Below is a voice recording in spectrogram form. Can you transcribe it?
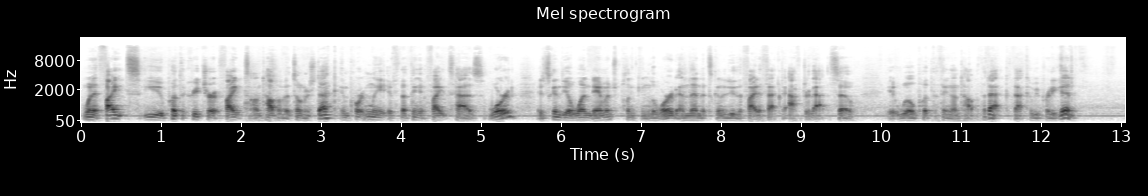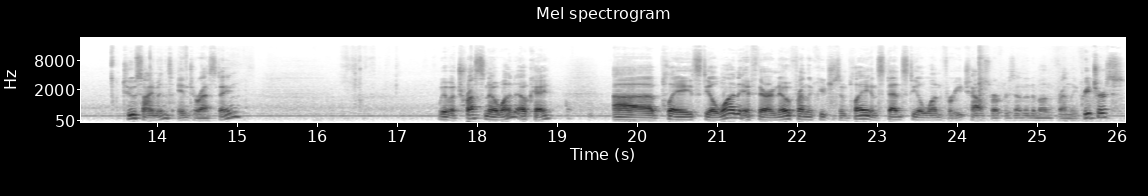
When it fights, you put the creature it fights on top of its owner's deck. Importantly, if the thing it fights has ward, it's going to deal one damage, plinking the ward, and then it's going to do the fight effect after that. So it will put the thing on top of the deck. That could be pretty good. Two Simons, interesting. We have a Trust No One, okay. Uh, play Steal One. If there are no friendly creatures in play, instead steal one for each house represented among friendly creatures.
